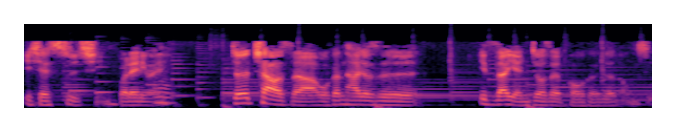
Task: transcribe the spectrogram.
一些事情。But anyway，、嗯就是 Charles 啊，我跟他就是一直在研究这个 poker 这个东西，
